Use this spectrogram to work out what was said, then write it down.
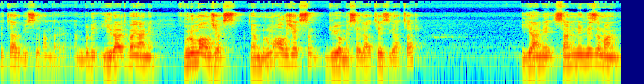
Ne terbiyesiz adamlar ya. Yani böyle iğrelt ben yani bunu mu alacaksın? Yani bunu mu alacaksın diyor mesela tezgahtar. Yani senle ne zaman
